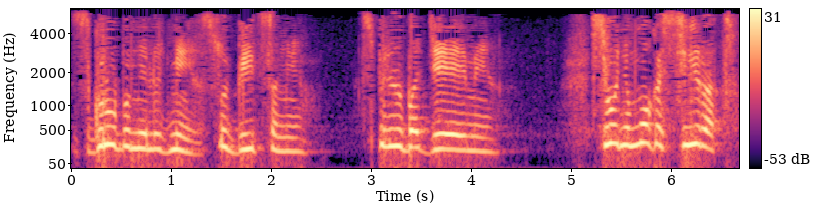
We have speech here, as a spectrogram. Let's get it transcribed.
с грубыми людьми, с убийцами, с прелюбодеями. Сегодня много сирот.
